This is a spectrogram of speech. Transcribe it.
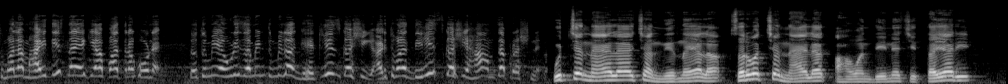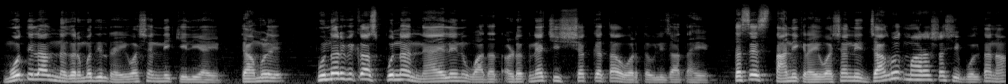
तुम्हाला माहितीच नाही की हा पात्र कोण आहे. तर तुम्ही एवढी जमीन तुम्हाला घेतलीच कशी आणि तुम्हाला दिलीच कशी? हा आमचा प्रश्न आहे. उच्च न्यायालयाच्या निर्णयाला सर्वोच्च न्यायालयात आव्हान देण्याची तयारी मोतीलाल नगरमधील रहिवाशांनी केली आहे. त्यामुळे पुनर्विकास पुन्हा न्यायालयीन वादात अडकण्याची शक्यता वर्तवली जात आहे. तसेच स्थानिक रहिवाशांनी जागृत महाराष्ट्राशी बोलताना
